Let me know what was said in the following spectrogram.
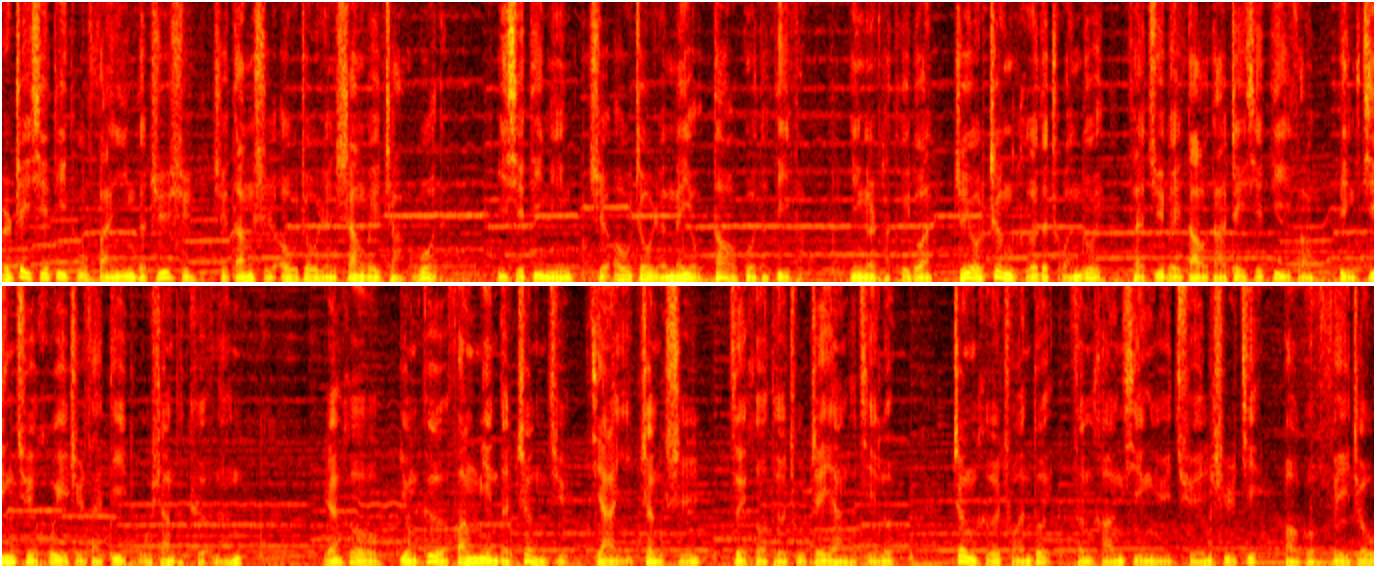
而这些地图反映的知识是当时欧洲人尚未掌握的。一些地名是欧洲人没有到过的地方，因而他推断只有郑和的船队才具备到达这些地方并精确绘制在地图上的可能。然后用各方面的证据加以证实，最后得出这样的结论：郑和船队曾航行于全世界，包括非洲、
